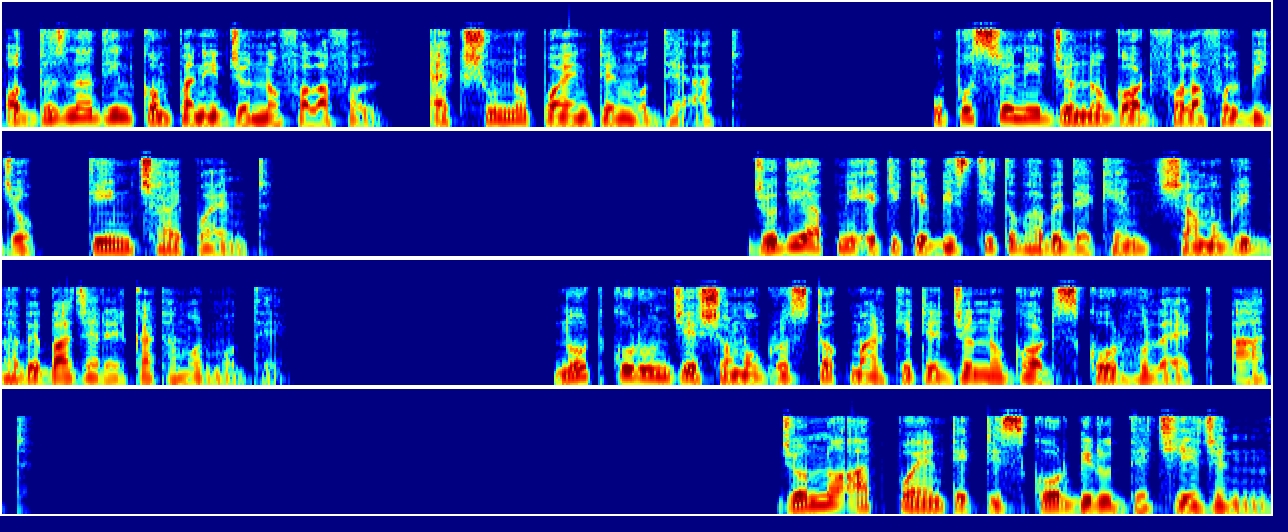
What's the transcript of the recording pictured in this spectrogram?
অধ্যজনাধীন কোম্পানির জন্য ফলাফল এক শূন্য পয়েন্টের মধ্যে আট। উপশ্রেণীর জন্য গড় ফলাফল বিযোগ তিন ছয় পয়েন্ট যদি আপনি এটিকে বিস্তৃতভাবে দেখেন সামগ্রিকভাবে বাজারের কাঠামোর মধ্যে। নোট করুন যে সমগ্র স্টক মার্কেটের জন্য গড স্কোর হল এক, আট। জন্য আট পয়েন্ট একটি স্কোর বিরুদ্ধে চিয়েজেনভ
